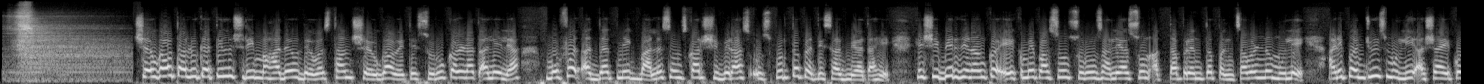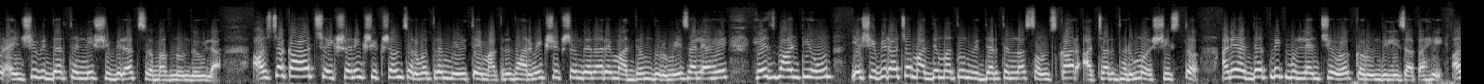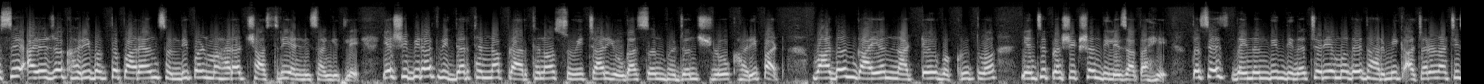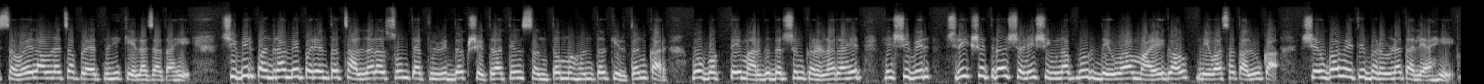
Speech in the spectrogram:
शेवगाव तालुक्यातील श्री महादेव देवस्थान शेवगाव येथे सुरू करण्यात आलेल्या मोफत आध्यात्मिक बालसंस्कार शिबिरास उत्स्फूर्त प्रतिसाद मिळत आहे. हे शिबिर दिनांक एक मे पासून सुरू झाले असून आतापर्यंत पंचावन्न मुले आणि पंचवीस मुली अशा एकूण ऐंशी विद्यार्थ्यांनी शिबिरात सहभाग नोंदविला. आजच्या काळात शैक्षणिक शिक्षण सर्वत्र मिळते मात्र धार्मिक शिक्षण देणारे माध्यम दुर्मिळ झाले आहे. हेच भान ठेवून या शिबिराच्या माध्यमातून विद्यार्थ्यांना संस्कार आचार धर्म शिस्त आणि आध्यात्मिक मूल्यांची ओळख करून दिली जात आहे. असे आयोजक हरिभक्त पारायण संदीपन महाराज शास्त्री यांनी सांगितले. या शिबिरात विद्यार्थ्यांना प्रार्थना सुविचार योगासन भजन श्लोक हरिपाठ वादन गायन नाट्य वक्तृत्व यांचे प्रशिक्षण दिले जात आहे. तसेच दैनंदिन दिनचर्येमध्ये धार्मिक आचरणाची सवय लावण्याचा प्रयत्नही केला जात आहे. शिबिर पंधरा मे पर्यंत चालणार असून त्यात विविध क्षेत्रातील संत महंत कीर्तनकार व वक्ते मार्गदर्शन करणार आहेत. हे शिबिर श्री क्षेत्र शनी शिंगणापूर देवळा माळेगाव नेवासा तालुका शेवगाव येथे भरवण्यात आले आहे.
